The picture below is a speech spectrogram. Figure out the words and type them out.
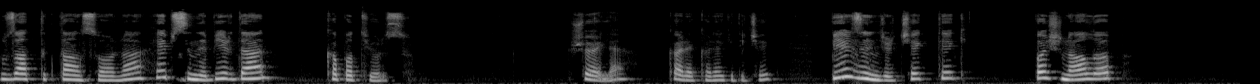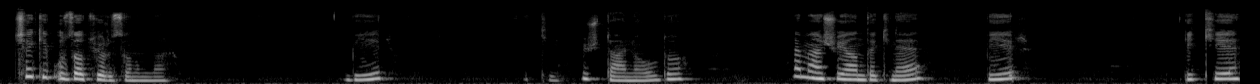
uzattıktan sonra hepsini birden kapatıyoruz. Şöyle kare kare gidecek. Bir zincir çektik. Başını alıp çekip uzatıyoruz hanımlar. 1 2 3 tane oldu. Hemen şu yandakine 1 2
